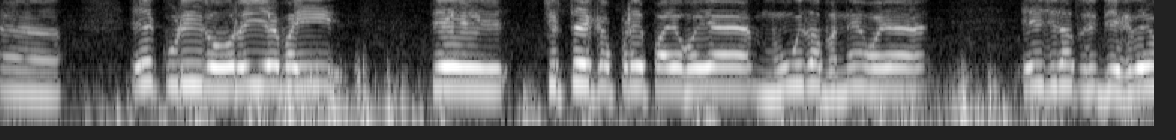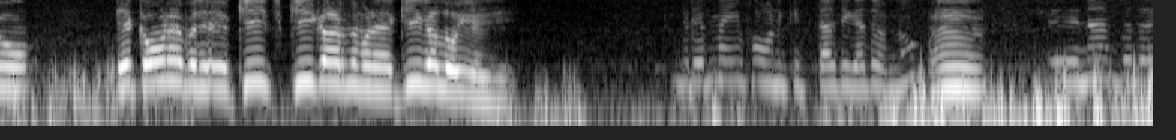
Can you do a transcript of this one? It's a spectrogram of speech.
ਅਹ ਇਹ ਕੁੜੀ ਰੋ ਰਹੀ ਹੈ ਬਾਈ ਤੇ ਚਿੱਟੇ ਕੱਪੜੇ ਪਾਏ ਹੋਏ ਹੈ ਮੂੰਹ ਦਾ ਬੰਨਿਆ ਹੋਇਆ ਹੈ। ਇਹ ਜਿਹੜਾ ਤੁਸੀਂ ਦੇਖ ਰਹੇ ਹੋ ਇਹ ਕੌਣ ਹੈ ਵੀਰੇ ਕੀ ਕੀ ਕਾਰਨ ਬਣਿਆ? ਕੀ ਗੱਲ ਹੋਈ ਹੈ ਜੀ? ਵੀਰੇ ਮੈਂ ਹੀ ਫੋਨ ਕੀਤਾ ਸੀਗਾ ਤੁਹਾਨੂੰ। ਹੂੰ। ਤੇ ਨਾ ਪਤਾ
